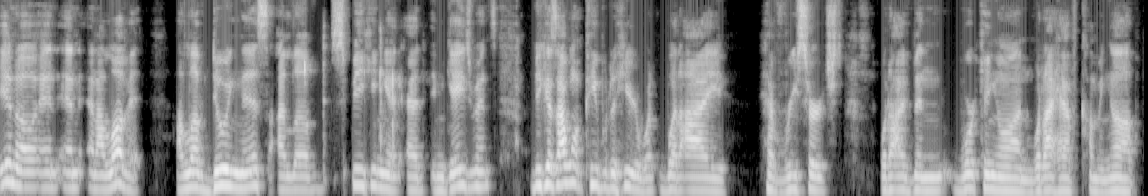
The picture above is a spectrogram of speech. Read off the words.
you know, and and and I love it. I love doing this. I love speaking at, at engagements because I want people to hear what what I have researched what I've been working on, what I have coming up,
